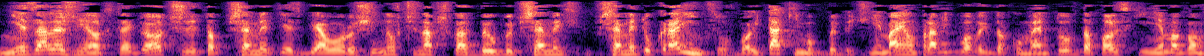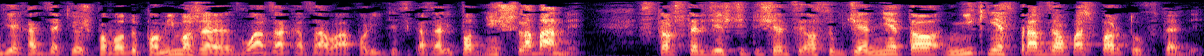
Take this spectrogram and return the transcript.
Niezależnie od tego, czy to przemyt jest Białorusinów, czy na przykład byłby przemyt, przemyt Ukraińców, bo i taki mógłby być. Nie mają prawidłowych dokumentów, do Polski nie mogą wjechać z jakiegoś powodu, pomimo że władza kazała, politycy kazali podnieść szlabany. 140 tysięcy osób dziennie, to nikt nie sprawdzał paszportów wtedy.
